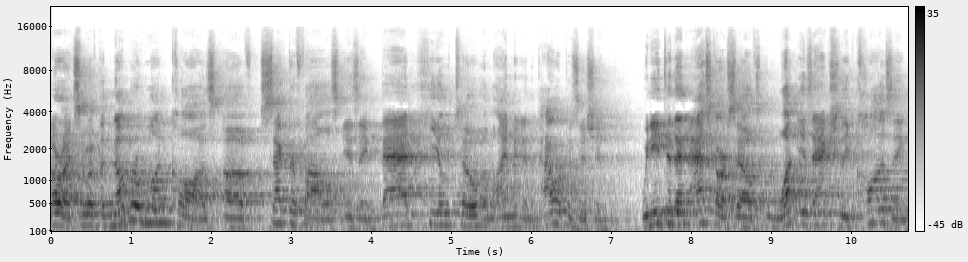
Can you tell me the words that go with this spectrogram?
All right, so if the number one cause of sector fouls is a bad heel-toe alignment in the power position, we need to then ask ourselves what is actually causing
